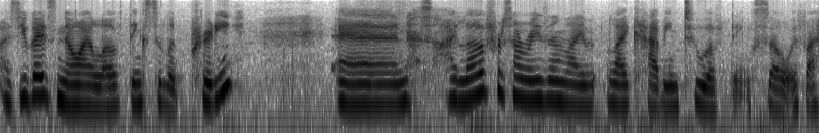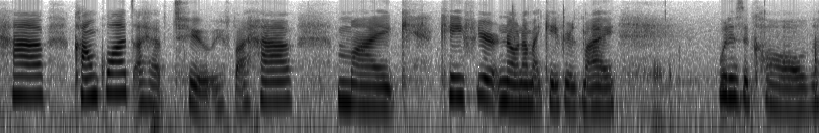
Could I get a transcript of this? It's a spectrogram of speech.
As you guys know i love things to look pretty. And I love for some reason like like having two of things. So if I have kumquats I have two. If I have my kaffir no not my kaffir my what is it called?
